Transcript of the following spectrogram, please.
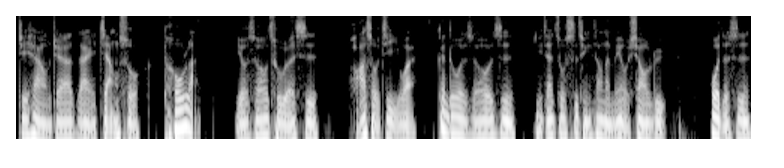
接下来我们就要再讲说偷懒。有时候除了是滑手机以外，更多的时候是你在做事情上的没有效率，或者是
